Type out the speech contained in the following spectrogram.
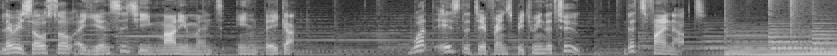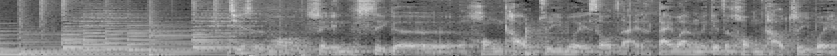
there is also a Yan Siqi monument in Beigang. What is the difference between the two? Let's find out. 其实吼，水林是一个风桃追尾的所在啦。台湾话叫做风桃追尾，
